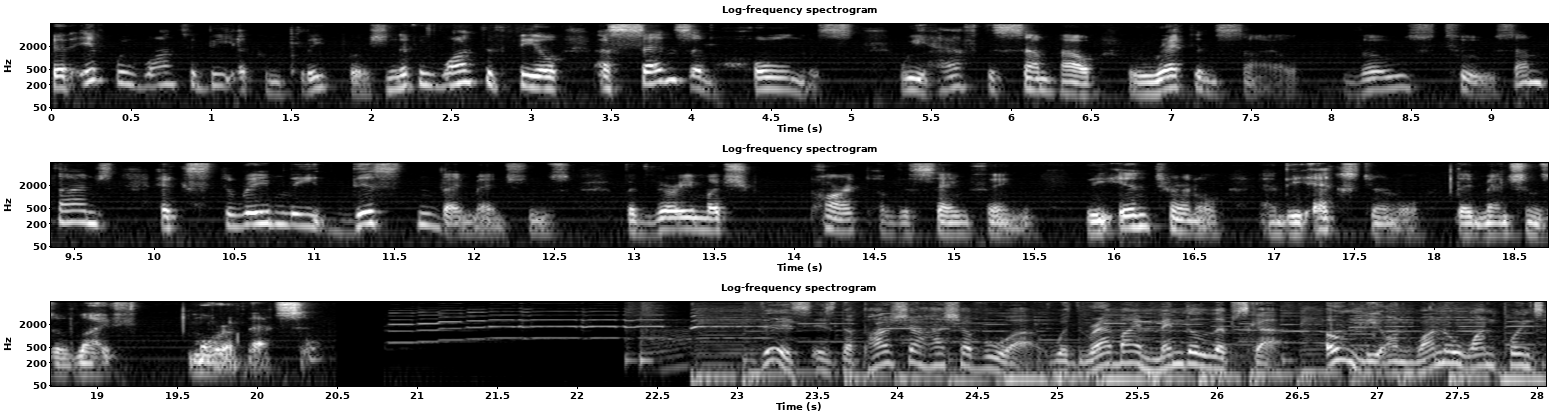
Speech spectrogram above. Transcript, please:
that if we want to be a complete person, if we want to feel a sense of wholeness, we have to somehow reconcile those two, sometimes extremely distant dimensions, but very much part of the same thing the internal and the external dimensions of life more of that soon. This is the Parsha Hashavua with Rabbi Mendel Lipskar, only on 101.9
